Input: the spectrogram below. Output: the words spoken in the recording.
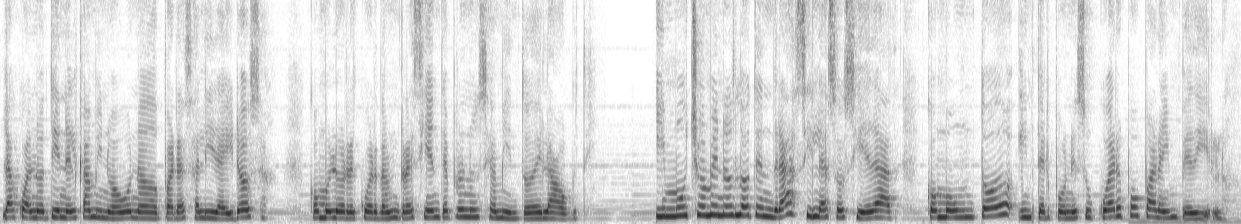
la cual no tiene el camino abonado para salir airosa, como lo recuerda un reciente pronunciamiento de la OCDE y mucho menos lo tendrá si la sociedad como un todo interpone su cuerpo para impedirlo.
